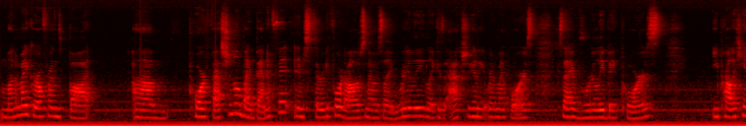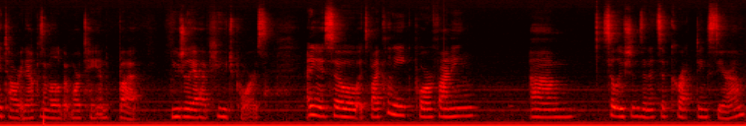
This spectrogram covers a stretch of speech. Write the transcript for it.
One of my girlfriends bought um, POREfessional by Benefit, and it was thirty-four dollars. And I was like, really? Like, is it actually gonna get rid of my pores? Because I have really big pores. You probably can't tell right now because I'm a little bit more tanned, but usually I have huge pores. Anyway, so it's by Clinique Pore Refining um, Solutions, and it's a correcting serum.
